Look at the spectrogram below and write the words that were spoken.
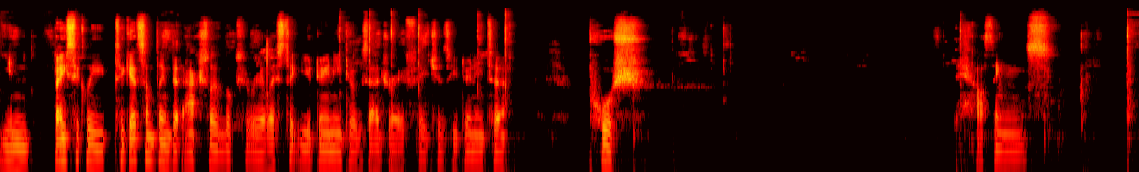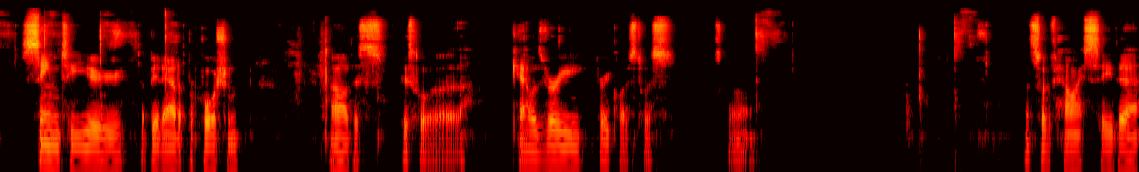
You basically to get something that actually looks realistic, you do need to exaggerate features. You do need to push how things seem to you a bit out of proportion. Uh, this this uh, cow is very very close to us. On. That's sort of how I see their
